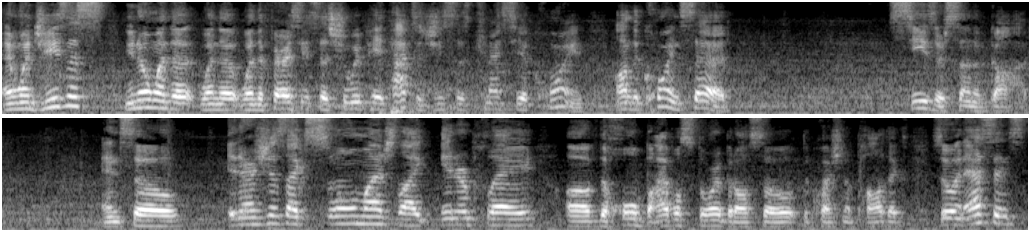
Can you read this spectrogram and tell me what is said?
And when Jesus, you know when the when the when the Pharisee says, Should we pay taxes? Jesus says, Can I see a coin? On the coin said, Caesar, son of God. And so there's just like so much like interplay of the whole Bible story, but also the question of politics. So in essence,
